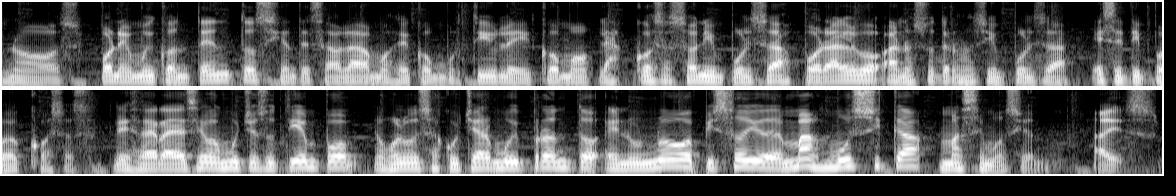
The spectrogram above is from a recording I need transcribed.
nos pone muy contentos. Si antes hablábamos de combustible y cómo las cosas son impulsadas por algo, a nosotros nos impulsa ese tipo de cosas. Les agradecemos mucho su tiempo. Nos volvemos a escuchar muy pronto en un nuevo episodio de Más Música, Más Emoción. Adiós.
